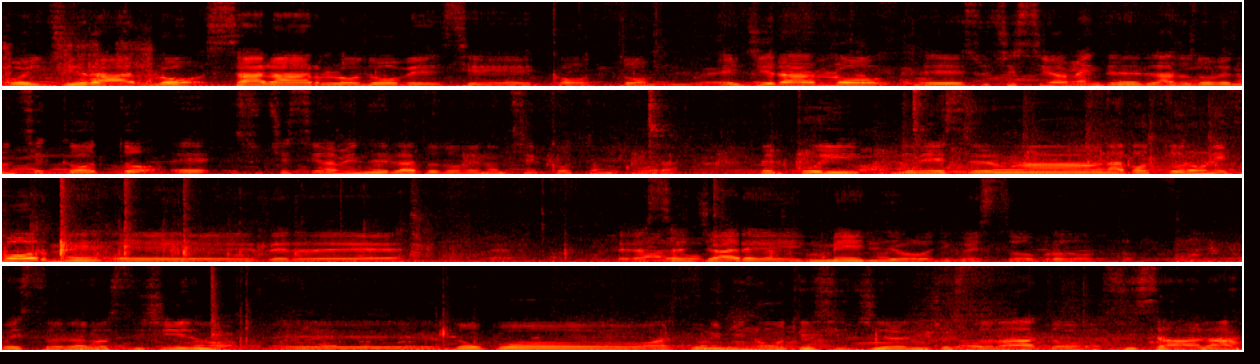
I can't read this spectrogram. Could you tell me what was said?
poi girarlo, salarlo dove si è cotto e girarlo eh, successivamente nel lato dove non si è cotto e successivamente nel lato dove non si è cotto ancora. Per cui deve essere una, una cottura uniforme eh, per, eh, per, assaggiare il meglio di questo prodotto. Questo è l'arrosticino, eh, dopo alcuni minuti si gira di questo lato, si sala,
